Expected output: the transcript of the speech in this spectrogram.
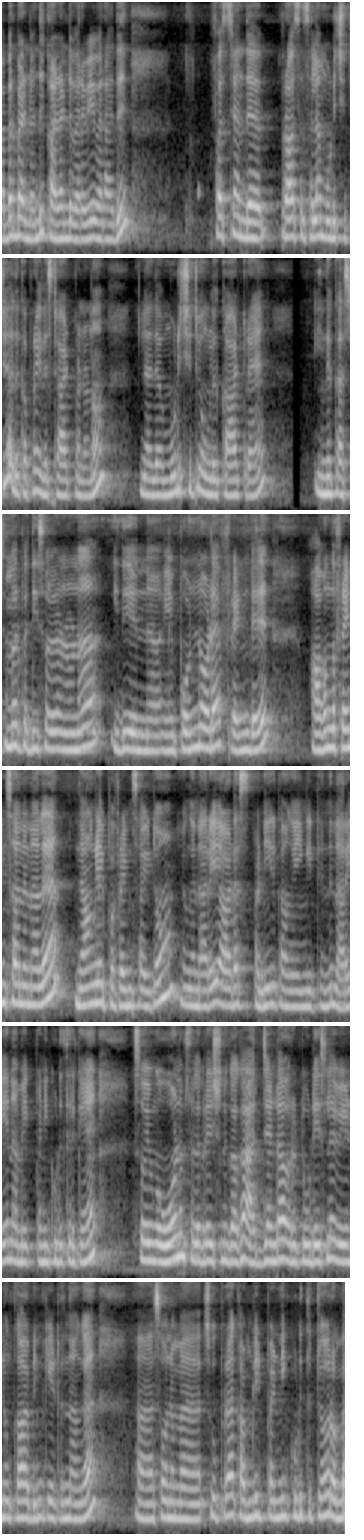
ரப்பர் பேண்ட் வந்து கலண்டு வரவே வராது. ஃபஸ்ட்டு அந்த ப்ராசஸ் எல்லாம் முடிச்சுட்டு அதுக்கப்புறம் இதை ஸ்டார்ட் பண்ணணும். நான் அதை முடிச்சுட்டு உங்களுக்கு காட்டுறேன். இந்த கஸ்டமர் பற்றி சொல்லணுன்னா இது என்ன என் பொண்ணோட ஃப்ரெண்டு அவங்க ஃப்ரெண்ட்ஸ் ஆனனால நாங்களே இப்போ ஃப்ரெண்ட்ஸ் ஆகிட்டோம் இவங்க நிறைய ஆர்டர்ஸ் பண்ணியிருக்காங்க. எங்கிட்டேருந்து நிறைய நான் மேக் பண்ணி கொடுத்துருக்கேன். ஸோ இவங்க ஓணம் செலிப்ரேஷனுக்காக அர்ஜெண்ட்டாக ஒரு டூ டேஸில் வேணும்க்கா அப்படின்னு கேட்டிருந்தாங்க. ஸோ நம்ம சூப்பராக கம்ப்ளீட் பண்ணி கொடுத்துட்டோம். ரொம்ப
